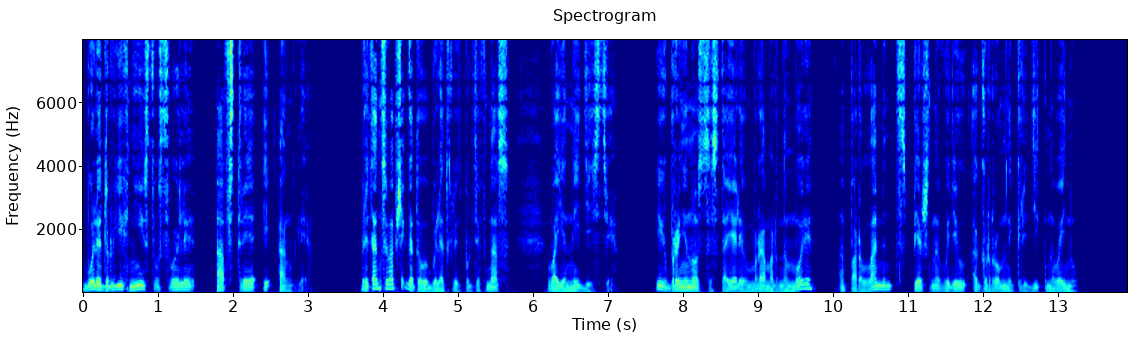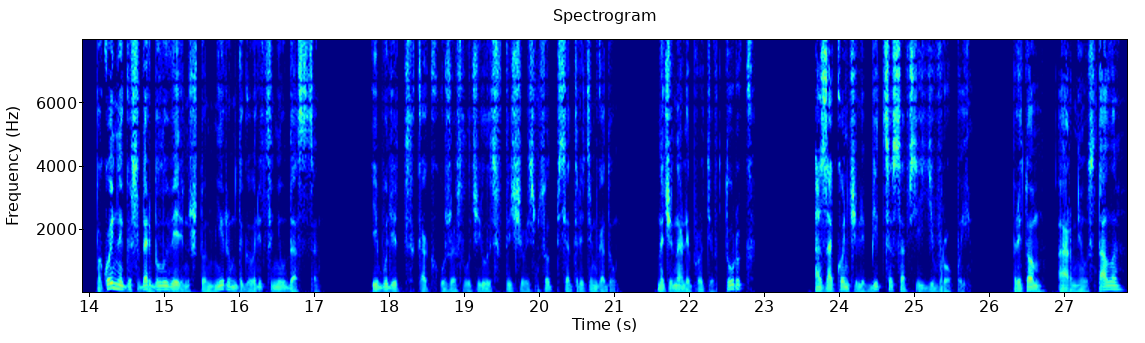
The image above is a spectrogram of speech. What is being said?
Более других неистовствовали Австрия и Англия. Британцы вообще готовы были открыть против нас военные действия. Их броненосцы стояли в Мраморном море, а парламент спешно выделил огромный кредит на войну. Покойный государь был уверен, что миром договориться не удастся, и будет, как уже случилось в 1853 году. Начинали против турок, а закончили биться со всей Европой. Притом армия устала,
